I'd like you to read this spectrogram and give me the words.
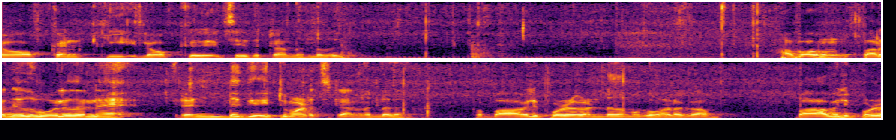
ലോക്ക് ആൻഡ് കീ ലോക്ക് ചെയ്തിട്ടാണുള്ളത്. അപ്പം പറഞ്ഞതുപോലെ തന്നെ രണ്ട് ഗേറ്റും അടച്ചിട്ടാണുള്ളത്. അപ്പോൾ ബാവലിപ്പുഴ കണ്ട് നമുക്ക് മടങ്ങാം. ബാവലിപ്പുഴ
